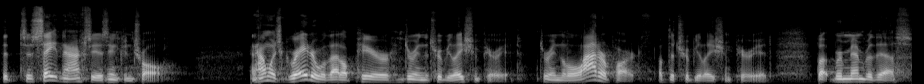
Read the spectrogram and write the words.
that to Satan actually is in control. And how much greater will that appear during the tribulation period, during the latter part of the tribulation period? But remember this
